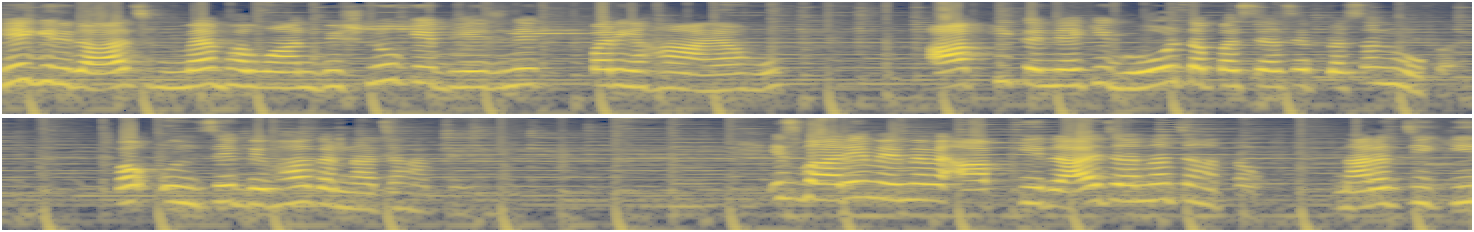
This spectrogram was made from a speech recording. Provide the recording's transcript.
हे गिरिराज, मैं भगवान विष्णु के भेजने पर यहाँ आया हूँ। आपकी कन्या की घोर तपस्या से प्रसन्न होकर वह उनसे विवाह करना चाहते हैं। इस बारे में मैं आपकी राय जानना चाहता हूँ। नारद जी की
